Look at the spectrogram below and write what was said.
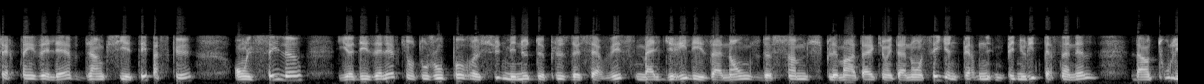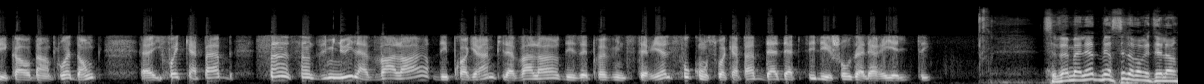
certains élèves de l'anxiété parce que, on le sait, là, il y a des élèves qui ont toujours pas reçu de minutes de plus de service malgré les annonces de sommes supplémentaires qui ont été annoncées. Il y a une, pénurie de personnel dans tous les corps d'emploi. Donc, euh, il faut être capable, sans, sans diminuer la valeur des programmes puis la valeur des épreuves ministérielles, il faut qu'on soit capable d'adapter les choses à la réalité. Sylvain Mallette, merci d'avoir été là.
